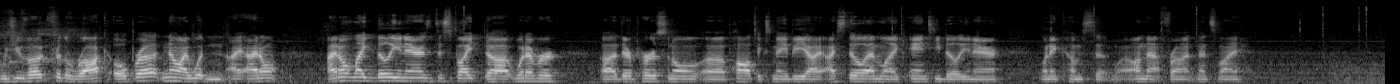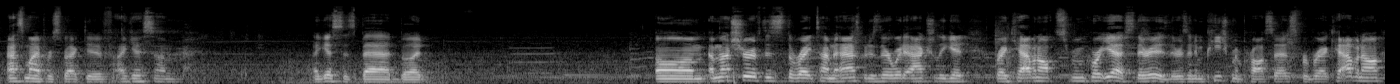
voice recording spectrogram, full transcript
Would you vote for The Rock, Oprah? No, I wouldn't. I, I don't. I don't like billionaires, despite uh, whatever uh, their personal uh, politics may be. I, I still am like anti-billionaire when it comes to on that front. That's my. That's my perspective. I guess I'm. I guess it's bad, but. Um, I'm not sure if this is the right time to ask, but is there a way to actually get Brett Kavanaugh off the Supreme Court? Yes, there is. There's an impeachment process for Brett Kavanaugh,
